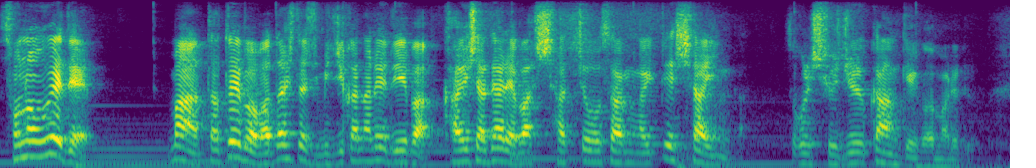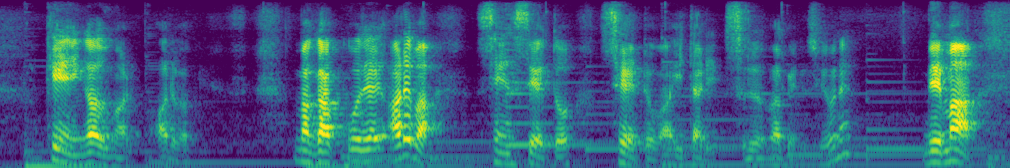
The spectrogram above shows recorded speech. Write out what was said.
その上でまあ例えば私たち身近な例で言えば会社であれば社長さんがいて社員がそこに主従関係が生まれる。権威が生まれあるわけ。ですまあ学校であれば先生と生徒がいたりするわけですよね。でまあ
